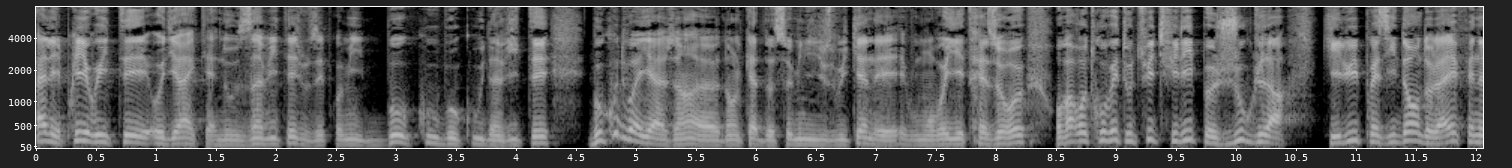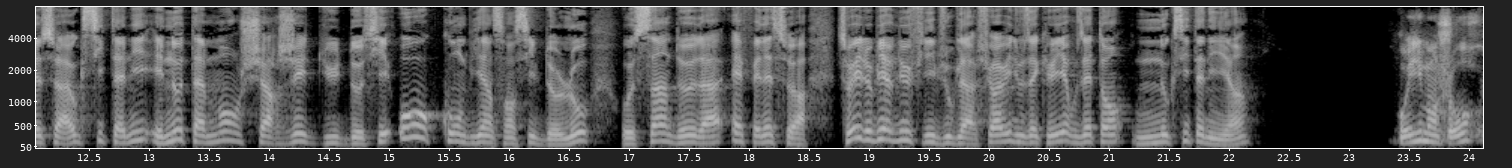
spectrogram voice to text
Allez, priorité au direct et à nos invités. Je vous ai promis beaucoup, beaucoup d'invités, beaucoup de voyages hein, euh, dans le cadre de ce Mini News Weekend et vous m'envoyez très heureux. On va retrouver tout de suite Philippe Jougla, qui est lui président de la FNSEA Occitanie et notamment chargé du dossier ô combien sensible de l'eau au sein de la FNSEA. Soyez le bienvenu Philippe Jougla. Je suis ravi de vous accueillir. Vous êtes en Occitanie. Hein oui, bonjour.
